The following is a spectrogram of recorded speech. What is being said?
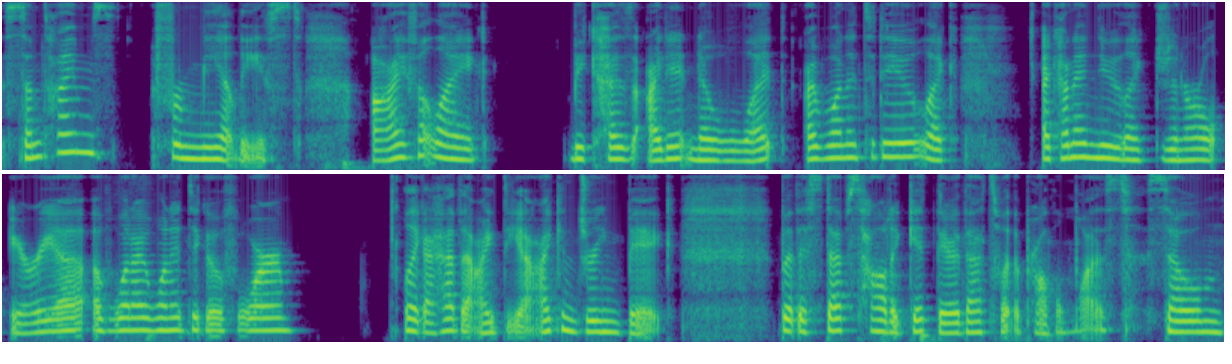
sometimes, for me at least, I felt like because I didn't know what I wanted to do, like I kind of knew like general area of what I wanted to go for. Like I had the idea, I can dream big. But the steps how to get there, that's what the problem was. So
